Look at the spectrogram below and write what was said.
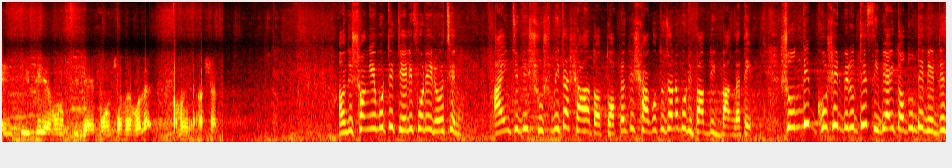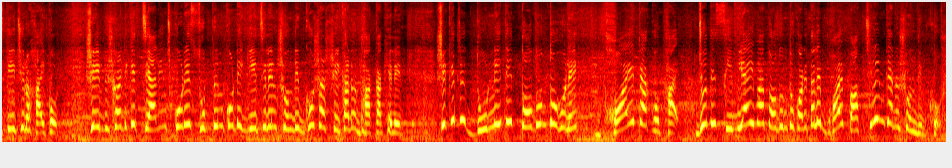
এই ইডি এবং সিবিআই পৌঁছাবে বলে আমি আশা করি। আমাদের সঙ্গে এই মুহূর্তে টেলিফোনে রয়েছেন আইনজীবী সুস্মিতা সাহা দত্ত। আপনাকে স্বাগত জানাব রিপাবলিক বাংলাতে। সন্দীপ ঘোষের বিরুদ্ধে সিবিআই তদন্তের নির্দেশ দিয়েছিল হাইকোর্ট। সেই বিষয়টিকে চ্যালেঞ্জ করে সুপ্রিম কোর্টে গিয়েছিলেন সন্দীপ ঘোষ আর সেখানেও ধাক্কা খেলেন। সেক্ষেত্রে দুর্নীতির তদন্ত হলে ভয়টা কোথায়? যদি সিবিআই বা তদন্ত করে, তাহলে ভয় পাচ্ছিলেন কেন সন্দীপ ঘোষ?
